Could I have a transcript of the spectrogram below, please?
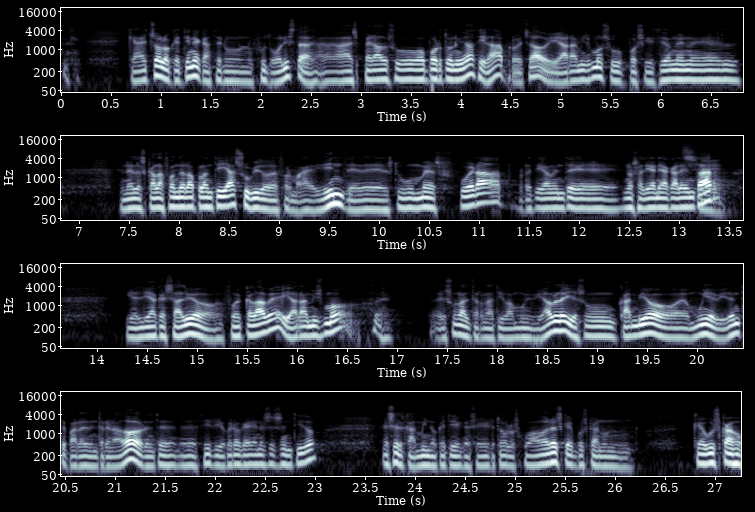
que ha hecho lo que tiene que hacer un futbolista. Ha esperado su oportunidad y la ha aprovechado. Y ahora mismo su posición en el, en el escalafón de la plantilla ha subido de forma evidente. De- estuvo un mes fuera, prácticamente no salía ni a calentar. Sí. Y el día que salió fue clave y ahora mismo es una alternativa muy viable y es un cambio eh, muy evidente para el entrenador. Es decir, yo creo que en ese sentido es el camino que tienen que seguir todos los jugadores que buscan un, que buscan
